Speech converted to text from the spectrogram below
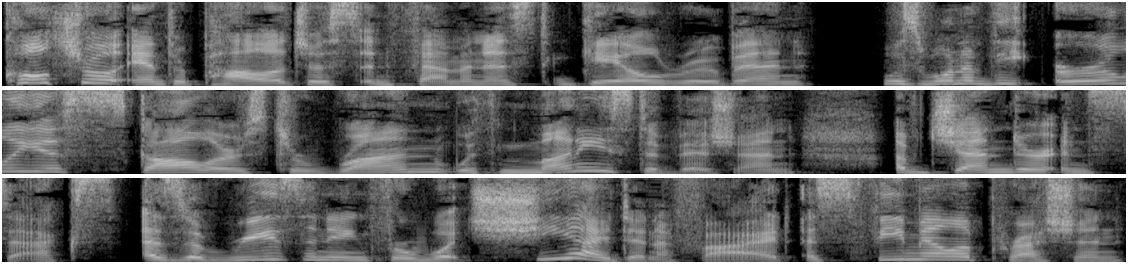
Cultural anthropologist and feminist Gayle Rubin was one of the earliest scholars to run with Money's division of gender and sex as a reasoning for what she identified as female oppression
